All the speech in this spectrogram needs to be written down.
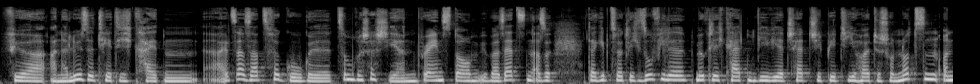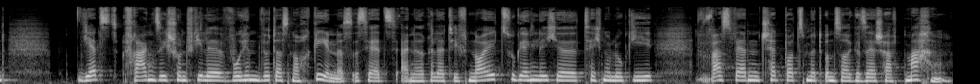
für Analysetätigkeiten, als Ersatz für Google, zum Recherchieren, Brainstorm, Übersetzen. Also da gibt's wirklich so viele Möglichkeiten, wie wir ChatGPT heute schon nutzen und Jetzt fragen sich schon viele, wohin wird das noch gehen? Das ist ja jetzt eine relativ neu zugängliche Technologie. Was werden Chatbots mit unserer Gesellschaft machen?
